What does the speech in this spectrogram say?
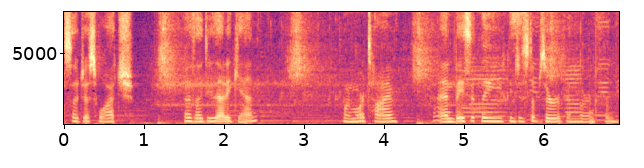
So just watch as I do that again, one more time, and basically you can just observe and learn from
